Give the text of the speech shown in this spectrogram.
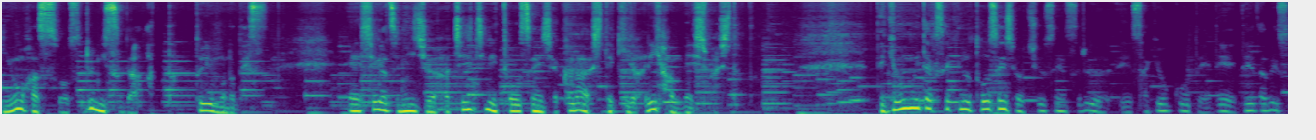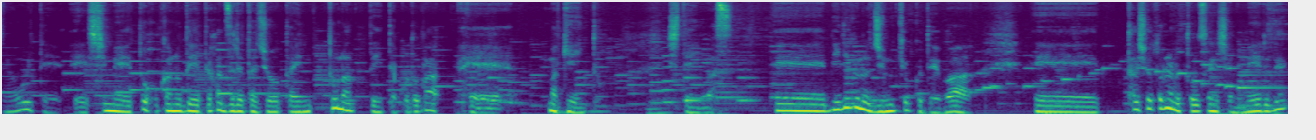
品を発送するミスがあったというものです。4月28日に当選者から指摘があり判明しましたと。で業務委託先の当選者を抽選する作業工程でデータベースにおいて氏名と他のデータがずれた状態となっていたことが、えーまあ、原因としています。えー B リーグの事務局では、えー対象となる当選者にメールで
